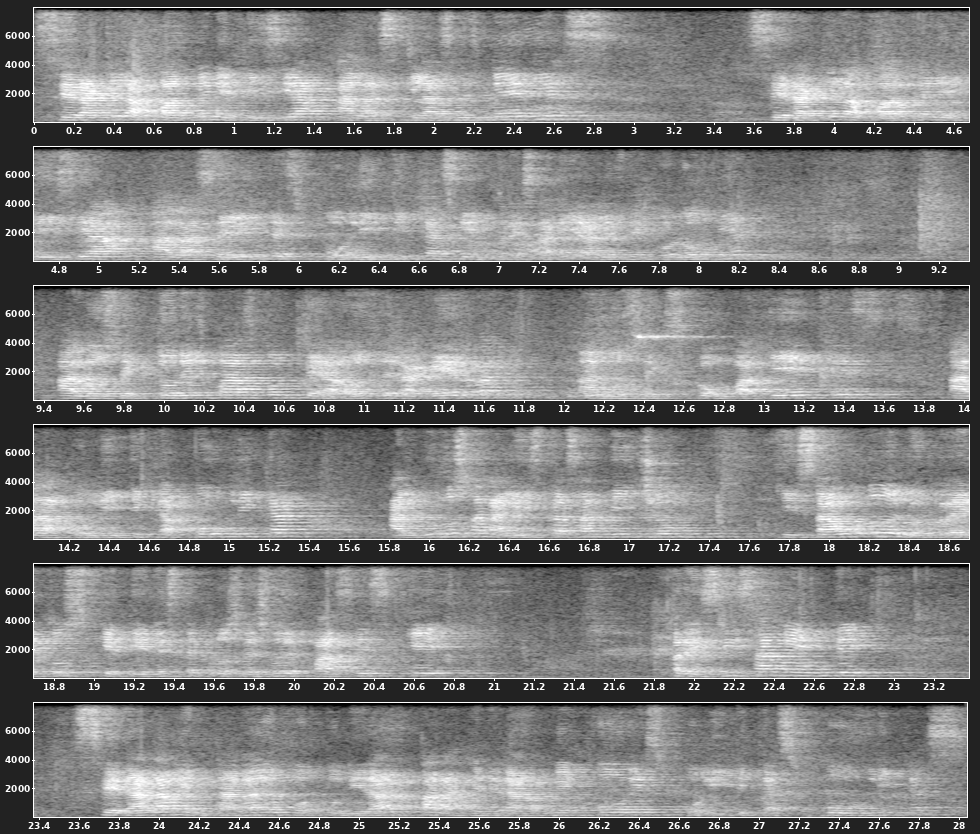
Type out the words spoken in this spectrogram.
¿Será que la paz beneficia a las clases medias? ¿Será que la paz beneficia a las élites políticas y empresariales de Colombia? ¿A los sectores más golpeados de la guerra? ¿A los excombatientes? ¿A la política pública? Algunos analistas han dicho, quizá uno de los retos que tiene este proceso de paz es que precisamente será la ventana de oportunidad para generar mejores políticas públicas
